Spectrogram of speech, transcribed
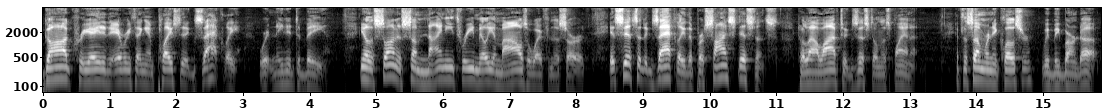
God created everything and placed it exactly where it needed to be. You know, the sun is some 93 million miles away from this earth. It sits at exactly the precise distance to allow life to exist on this planet. If the sun were any closer, we'd be burned up.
